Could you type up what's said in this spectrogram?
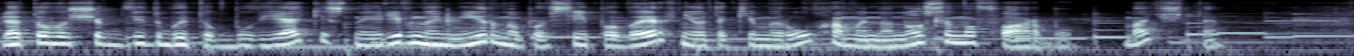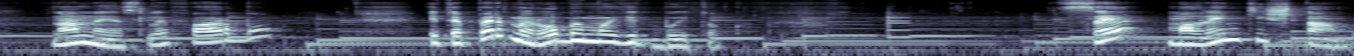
Для того, щоб відбиток був якісний, рівномірно по всій поверхні отакими рухами наносимо фарбу. Бачите? Нанесли фарбу. І тепер ми робимо відбиток. Це маленький штамп.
